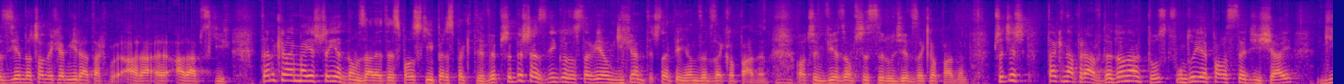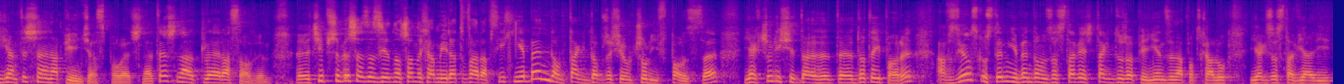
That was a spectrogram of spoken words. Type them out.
e, Zjednoczonych Emiratach Ara, Arabskich. Ten kraj ma jeszcze jedną zaletę z polskiej perspektywy. Przybysze z niego zostawiają gigantyczne pieniądze w Zakopanem, o czym wiedzą wszyscy ludzie w Zakopanem. Przecież tak naprawdę Donald Tusk funduje Polsce dzisiaj gigantyczne napięcia społeczne, też na tle rasowym. E, Ci przybysze ze Zjednoczonych Emiratów Arabskich nie będą tak dobrze się czuli w Polsce, jak czuli się do, te- do tej pory, a w związku z tym nie będą zostawiać tak dużo pieniędzy na podchalu, jak zostawiali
